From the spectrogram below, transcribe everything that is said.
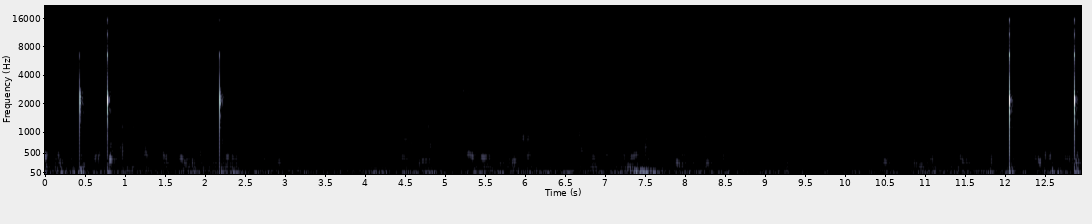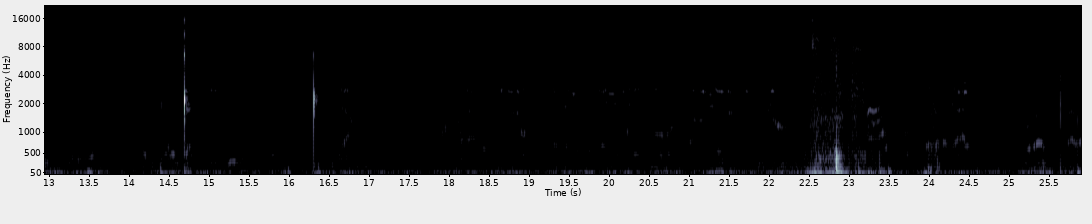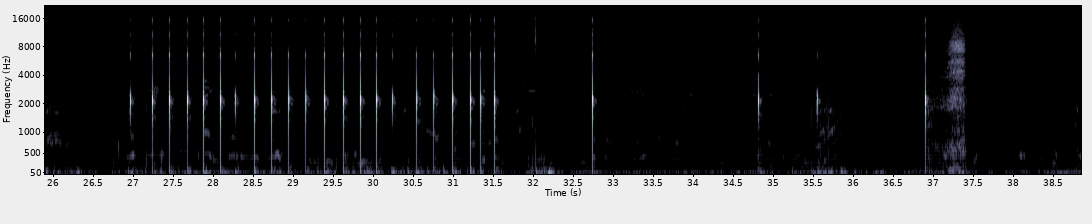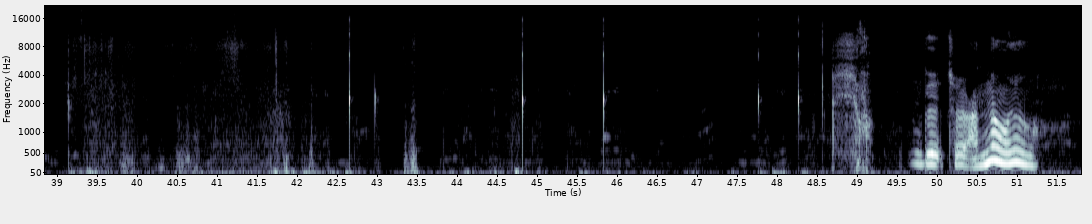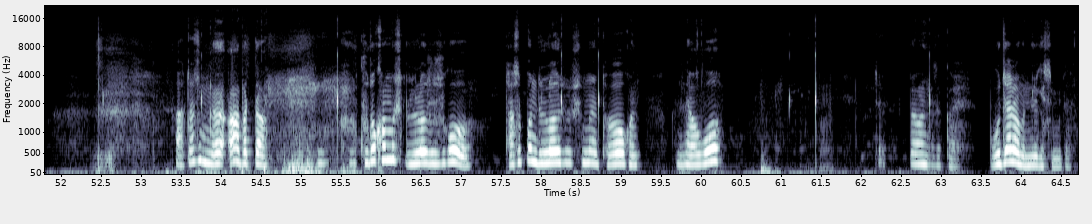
이게 잘 안 나와요. 아 짜증나. 아 맞다. 구독 한 번씩 눌러주시고 다섯 번 눌러주시면 더 감, 감사하고 자, 빨간 색깔 모자를 만들겠습니다.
